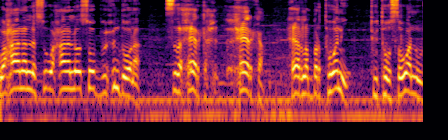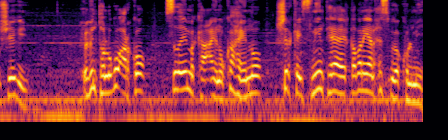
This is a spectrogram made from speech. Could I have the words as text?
Waxaana loo soo buuxin doonaa sida xeerka xeerka xeer lambar uu sheegayo. Xubinta lagu arko sida imminka aynu ka hayno shirka isniinta ee ay qabanayaan xisbiga kulmiye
